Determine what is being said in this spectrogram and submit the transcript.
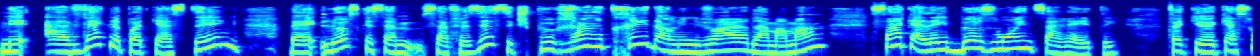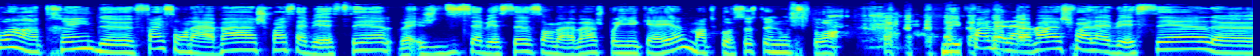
Mais avec le podcasting, ben là, ce que ça, ça faisait, c'est que je peux rentrer dans l'univers de la maman sans qu'elle ait besoin de s'arrêter. Fait que qu'elle soit en train de faire son lavage, faire sa vaisselle, ben, je dis sa vaisselle, son lavage, pas rien qu'à elle, mais en tout cas, ça, c'est une autre histoire. mais faire le lavage, faire la vaisselle, euh,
